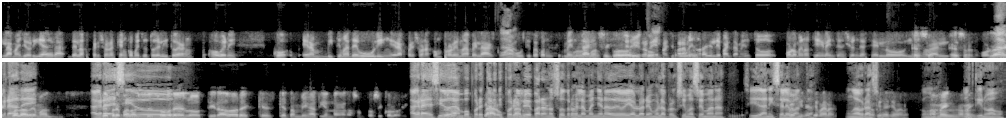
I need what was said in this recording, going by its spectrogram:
la mayoría de, la- de las personas que han cometido estos delitos eran jóvenes, co- eran víctimas de bullying, eran personas con problemas, ¿verdad? Con Claro. algún tipo de condición mental. Pero yo creo que psicológicos. espacio para mejorar y el departamento por lo menos tiene la intención de hacerlo y Eso, mejorar el eso. protocolo. La escuela, además de prepararse Agradecido, sobre los tiradores, que, que también atiendan el asunto psicológico. agradecido de ambos por estar claro, disponible claro. para nosotros en la mañana de hoy. Hablaremos la próxima semana si Dani se levanta. de semana. Un abrazo. fin de semana. Como- Amén, amén. Continuamos.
